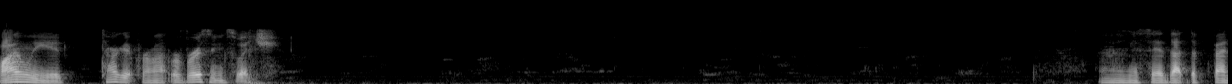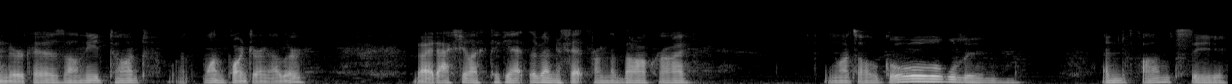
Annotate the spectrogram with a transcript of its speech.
Finally, a target for that reversing switch. I'm going to save that defender because I'll need taunt one point or another. But I'd actually like to get the benefit from the battle cry. And that's all golden and fancy.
